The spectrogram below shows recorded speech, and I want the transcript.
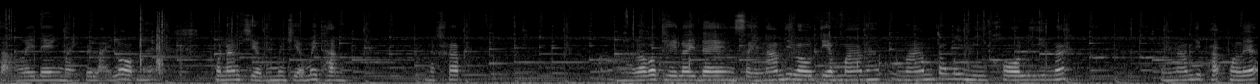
สั่งอะไรแดงใหม่ไปหลายรอบนะฮะเพราะน้ำเขียวมันเขียวไม่ทันนะครับอ่าแล้วก็เทไรแดงใส่น้ำที่เราเตรียมมานะครับ น้ำต้องไม่มีคลอรีนนะเป็นน้ำที่พักมาแล้ว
